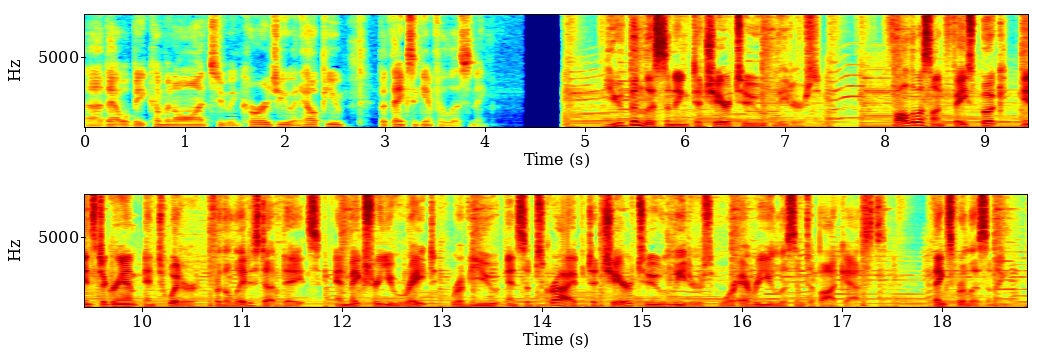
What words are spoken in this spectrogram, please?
uh, that will be coming on to encourage you and help you. But thanks again for listening. You've been listening to Chair 2 Leaders. Follow us on Facebook, Instagram, and Twitter for the latest updates, and make sure you rate, review, and subscribe to Chair 2 Leaders wherever you listen to podcasts. Thanks for listening.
